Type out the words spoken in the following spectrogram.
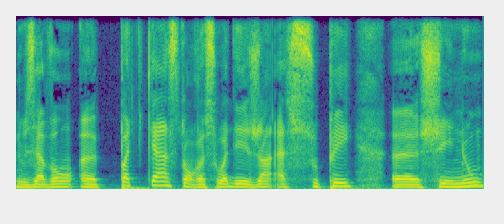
nous avons un podcast. On reçoit des gens à souper euh, chez nous.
